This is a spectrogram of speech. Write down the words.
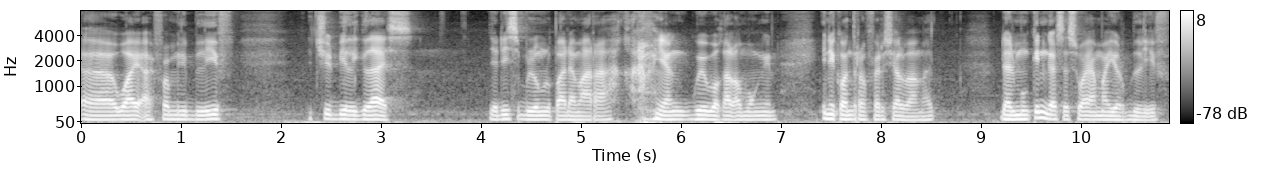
Uh, why I firmly believe it should be legalized. Jadi sebelum lu pada marah karena yang gue bakal omongin ini kontroversial banget. Dan mungkin gak sesuai sama your belief.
